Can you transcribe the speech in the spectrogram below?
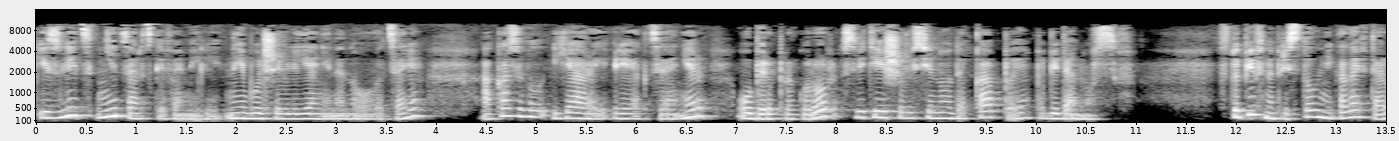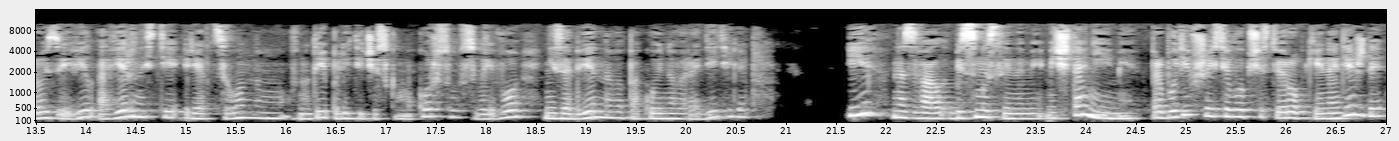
Из лиц не царской фамилии наибольшее влияние на нового царя оказывал ярый реакционер, обер-прокурор Святейшего Синода К.П. Победоносцев. Вступив на престол, Николай II заявил о верности реакционному внутриполитическому курсу своего незабвенного покойного родителя и назвал бессмысленными мечтаниями пробудившиеся в обществе робкие надежды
